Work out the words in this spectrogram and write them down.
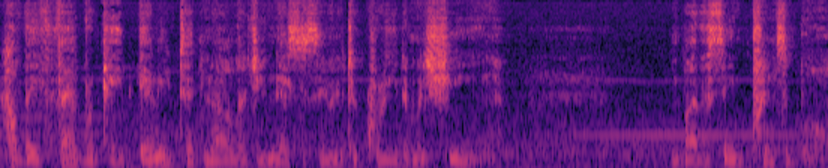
How they fabricate any technology necessary to create a machine. By the same principle,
